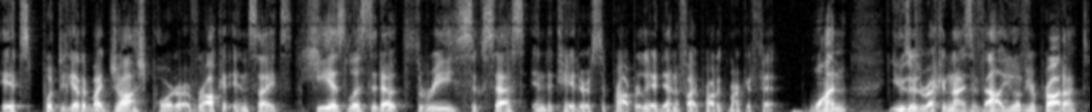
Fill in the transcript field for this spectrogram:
It's put together by Josh Porter of Rocket Insights. He has listed out three success indicators to properly identify product market fit. One, users recognize the value of your product.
